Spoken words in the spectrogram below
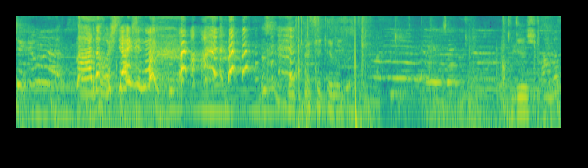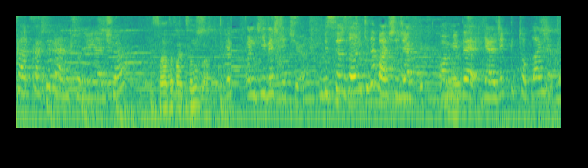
Şaka mı? Arda uçacak şimdi. Bekle çekelim. Gidiyor şu. Arda saat kaçta gelmiş oluyor yani şu an? Saate baksanıza. 12'yi 5 geçiyor. Biz sözde 12'de başlayacaktık. 11'de gelecektik, toplanacaktık.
